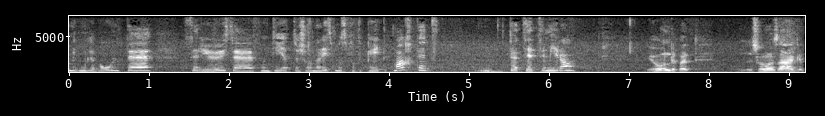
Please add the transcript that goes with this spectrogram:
mit dem gewohnten, seriösen, fundierten Journalismus, den der Peter gemacht hat. Mhm. Dort setzen wir an. Ja, und ich würde schon mal sagen,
